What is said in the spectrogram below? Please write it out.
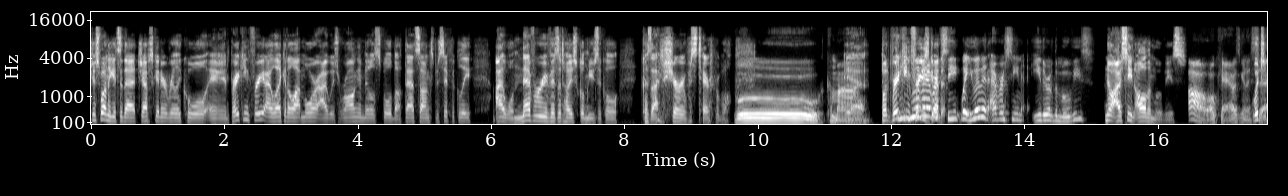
just want to get to that. Jeff Skinner, really cool. And Breaking Free, I like it a lot more. I was wrong in middle school about that song specifically. I will never revisit High School Musical because I'm sure it was terrible. Ooh, Come on. Yeah, but Breaking You Free is good. Seen, wait, you haven't ever seen either of the movies? No, I've seen all the movies. Oh, okay. I was gonna Which say.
